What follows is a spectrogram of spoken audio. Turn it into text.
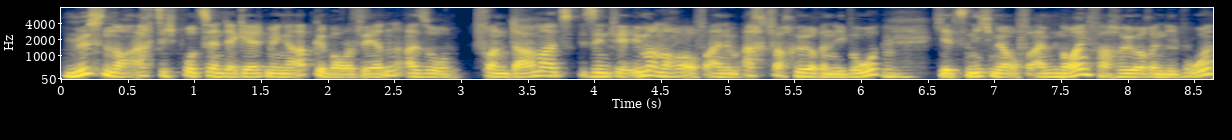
müssen noch 80 Prozent der Geldmenge abgebaut werden. Also von damals sind wir immer noch auf einem achtfach höheren Niveau, mhm. jetzt nicht mehr auf einem neunfach höheren Niveau.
